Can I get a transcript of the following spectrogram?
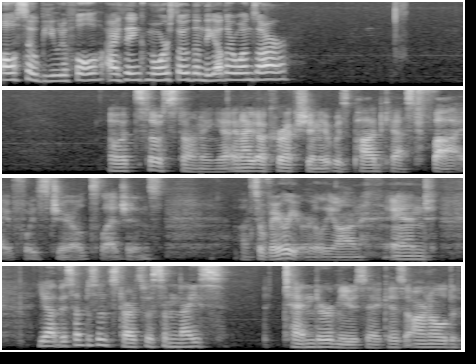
also beautiful. I think more so than the other ones are. Oh, it's so stunning. Yeah, and I, a correction, it was podcast five was Gerald's Legends. Uh, so very early on. And yeah, this episode starts with some nice, tender music as Arnold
